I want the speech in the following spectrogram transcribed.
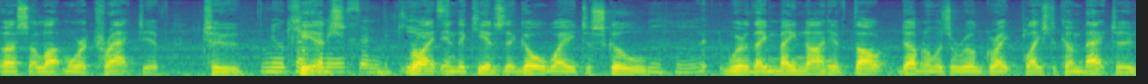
us a lot more attractive to New kids, and the right, and the kids that go away to school Mm-hmm. where they may not have thought Dublin was a real great place to come back to.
